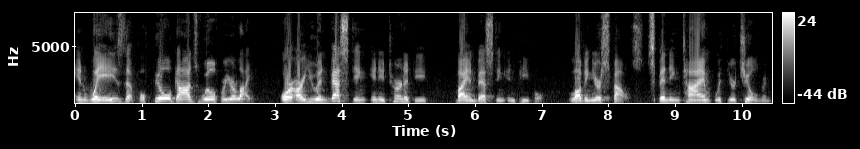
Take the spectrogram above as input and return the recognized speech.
in ways that fulfill God's will for your life? Or are you investing in eternity by investing in people? Loving your spouse, spending time with your children,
